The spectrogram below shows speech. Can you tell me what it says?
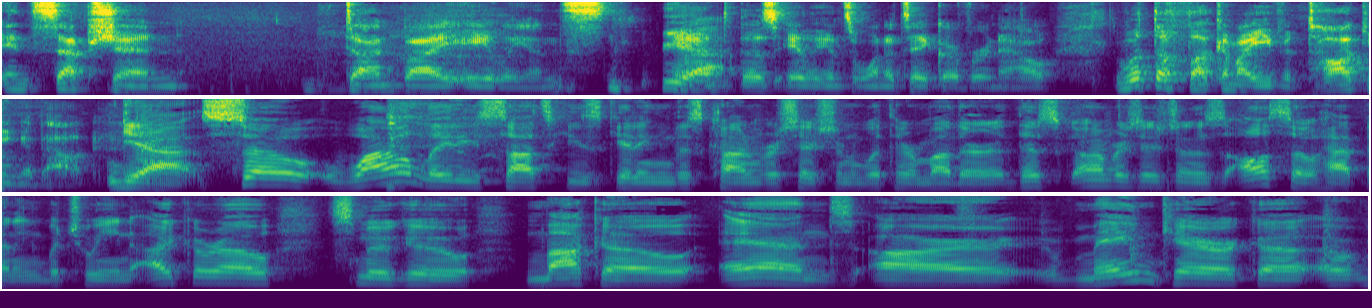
inception, done by aliens. Yeah. and those aliens want to take over now. What the fuck am I even talking about? Yeah, so while Lady Satsuki's getting this conversation with her mother, this conversation is also happening between Aikuro, Tsumugu, Mako, and our main character,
